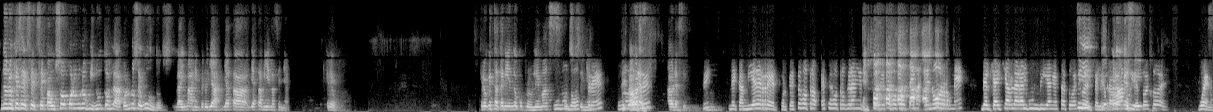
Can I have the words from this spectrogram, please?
No, no, es que se, se, pausó por unos minutos, la, por unos segundos la imagen, pero ya, ya está, ya está bien la señal, creo. Creo que está teniendo problemas. Uno, con dos, su señal. tres ahora sí, ahora sí. Sí, me cambié de red porque este es otro, este es otro gran episodio, este es otro tema enorme del que hay que hablar algún día en esta todo esto del teletrabajo y de todo esto de bueno,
